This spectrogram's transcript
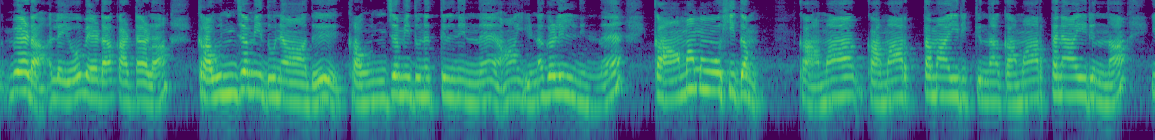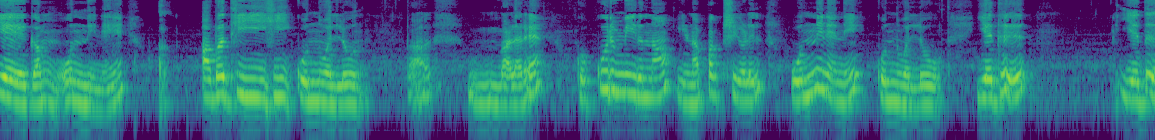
വേട അല്ലയോ? വേട കാട്ടാള. ക്രൗഞ്ചമിഥുനാത് ക്രൗഞ്ചമിഥുനത്തിൽ നിന്ന് ആ ഇണകളിൽ നിന്ന് കാമമോഹിതം കാമാ കാമാർത്ഥമായിരിക്കുന്ന കാമാർത്ഥനായിരുന്ന ഏകം ഒന്നിനെ അവധീഹി കൊന്നുവല്ലോ. വളരെ കൊക്കുരുമ്മിയിരുന്ന ഇണപക്ഷികളിൽ ഒന്നിനെ നീ കൊന്നുവല്ലോ. യത് യത്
